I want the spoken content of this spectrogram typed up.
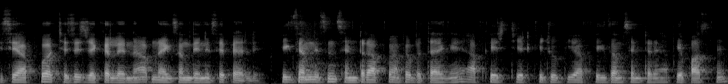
इसे आपको अच्छे से चेक कर लेना अपना एग्ज़ाम देने से पहले। एग्जामिनेशन सेंटर आपको यहाँ पे बताए गए हैं। आपके स्टेट के जो भी आपके एग्ज़ाम सेंटर हैं, आपके पास में,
